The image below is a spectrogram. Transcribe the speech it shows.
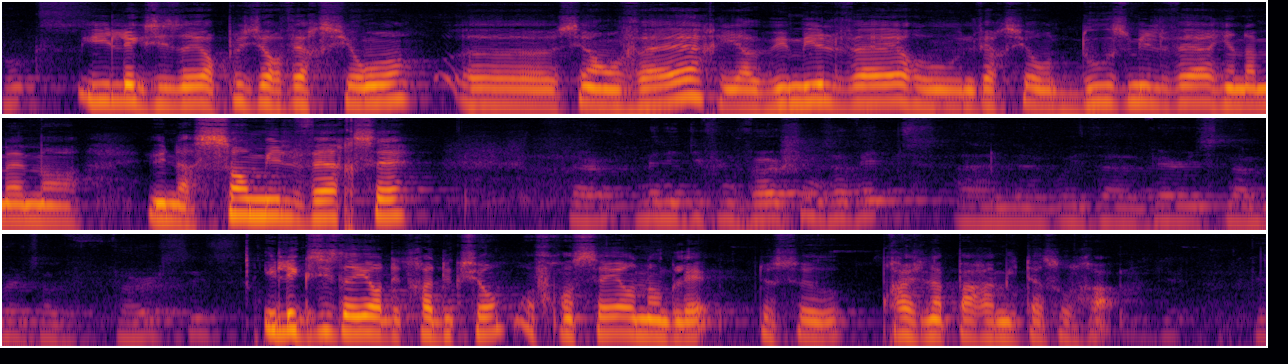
books. Il existe d'ailleurs plusieurs versions. Euh, c'est en vers, il y a 8000 vers ou une version 12 000 vers, il y en a même un- une à 100 000 versets. Il existe d'ailleurs des traductions en français, en anglais, de ce Prajnaparamita Sutra. Uh.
